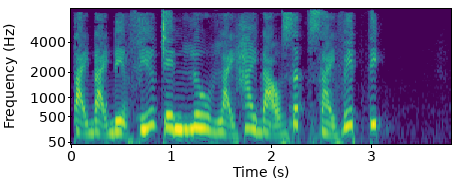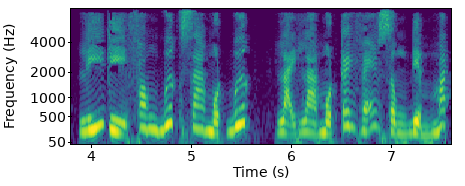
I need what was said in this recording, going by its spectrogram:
Tại đại địa phía trên lưu lại hai đạo rất dài vết tích. Lý Kỳ Phong bước ra một bước, lại là một cái vẽ rồng điểm mắt.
